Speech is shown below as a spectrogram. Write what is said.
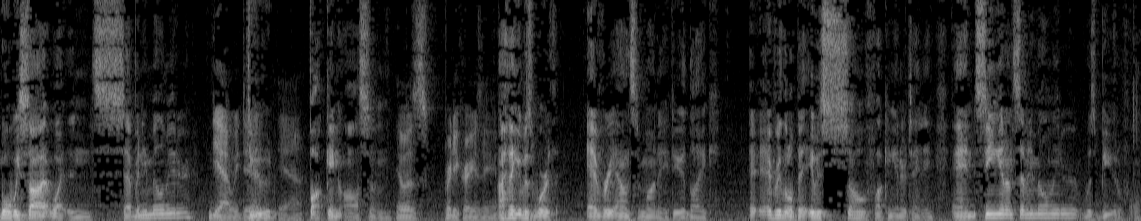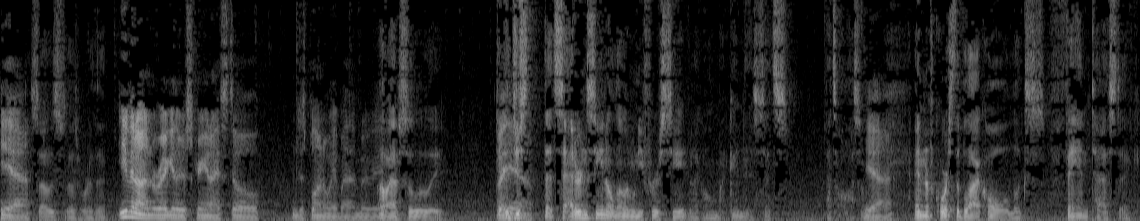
Well, we saw it what in seventy millimeter. Yeah, we did. Dude, Yeah. fucking awesome. It was pretty crazy. I think it was worth every ounce of money, dude. Like every little bit. It was so fucking entertaining, and seeing it on seventy millimeter was beautiful. Yeah. So it was, it was worth it. Even on regular screen, I still am just blown away by that movie. Oh, absolutely. But It yeah. Just that Saturn scene alone, when you first see it, you're like, "Oh my goodness, that's that's awesome." Yeah. And of course, the black hole looks fantastic.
